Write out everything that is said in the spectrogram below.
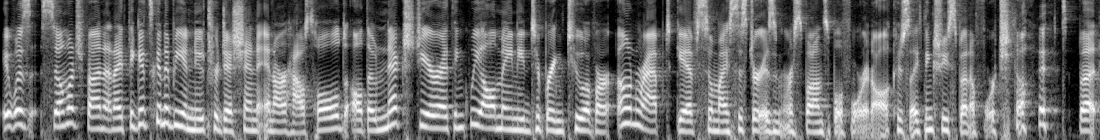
it was so much fun, and I think it's going to be a new tradition in our household. Although next year, I think we all may need to bring two of our own wrapped gifts so my sister isn't responsible for it all because I think she spent a fortune on it. But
